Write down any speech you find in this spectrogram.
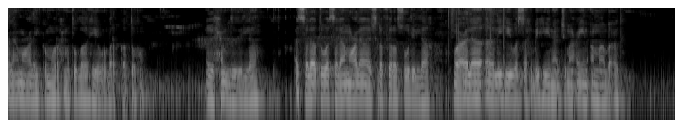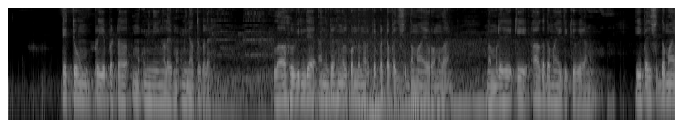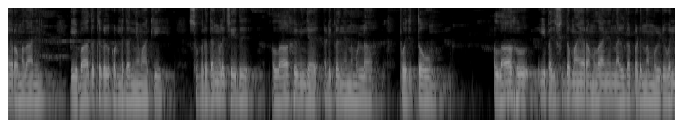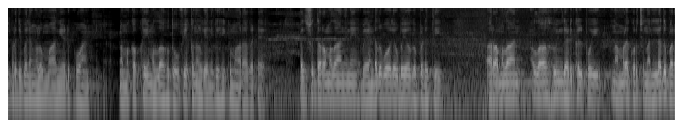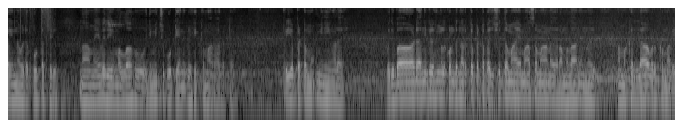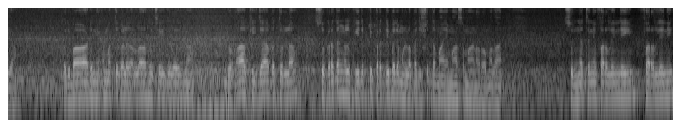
السلام عليكم ورحمة الله وبركاته الحمد لله الصلاة والسلام على أشرف رسول الله وعلى آله وصحبه أجمعين أما بعد ഏറ്റവും പ്രിയപ്പെട്ട മുഅ്മിനീങ്ങളെ മുഅ്മിനാത്തുകളെ അള്ളാഹുവിൻ്റെ അനുഗ്രഹങ്ങൾ കൊണ്ട് നിറയ്ക്കപ്പെട്ട പരിശുദ്ധമായ റമദാൻ നമ്മളിലേക്ക് ആഗതമായിരിക്കുകയാണ് ഈ പരിശുദ്ധമായ റമദാനിൽ ഈ ബാധത്തുകൾ കൊണ്ട് ധന്യമാക്കി സുഹൃതങ്ങൾ ചെയ്ത് അള്ളാഹുവിന്റെ അടുക്കൽ നിന്നുമുള്ള പൊരുത്തവും അള്ളാഹു ഈ പരിശുദ്ധമായ റമദാനിൽ നൽകപ്പെടുന്ന മുഴുവൻ പ്രതിഫലങ്ങളും വാങ്ങിയെടുക്കുവാൻ നമുക്കൊക്കെയും അള്ളാഹു തോഫിയൊക്കെ നൽകി അനുഗ്രഹിക്കുമാറാകട്ടെ. പരിശുദ്ധ റമദാനിനെ വേണ്ടതുപോലെ ഉപയോഗപ്പെടുത്തി ആ റമദാൻ അള്ളാഹുവിന്റെ അടുക്കൽ പോയി നമ്മളെക്കുറിച്ച് നല്ലത് പറയുന്നവരുടെ കൂട്ടത്തിൽ നാം ഏവരെയും അള്ളാഹു ഒരുമിച്ച് കൂട്ടി അനുഗ്രഹിക്കുമാറാകട്ടെ. പ്രിയപ്പെട്ട മുഅ്മിനീങ്ങളെ ഒരുപാട് അനുഗ്രഹങ്ങൾ കൊണ്ട് നിറക്കപ്പെട്ട പരിശുദ്ധമായ മാസമാണ് റമദാൻ എന്ന് നമുക്കെല്ലാവർക്കും അറിയാം. ഒരുപാട് നിയമത്തുകൾ അള്ളാഹു ചെയ്തു തരുന്ന ദുആ ഹിജാബത്തുള്ള സുഹൃതങ്ങൾക്ക് ഇരട്ടി പ്രതിഫലമുള്ള പരിശുദ്ധമായ മാസമാണ് റമദാൻ. സുന്നത്തിന് ഫർലിന്റെയും ഫർലിന്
